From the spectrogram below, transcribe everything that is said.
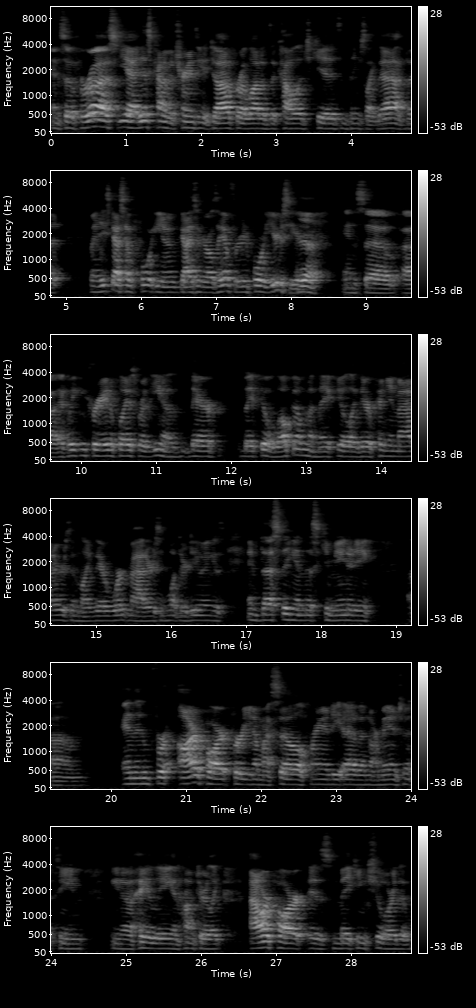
And so for us, yeah, it is kind of a transient job for a lot of the college kids and things like that. But I mean, these guys have four, you know, guys and girls, they have three and four years here. Yeah. And so, uh, if we can create a place where you know they're they feel welcome and they feel like their opinion matters and like their work matters and what they're doing is investing in this community. Um, and then for our part, for you know myself, Randy, Evan, our management team, you know Haley and Hunter, like our part is making sure that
